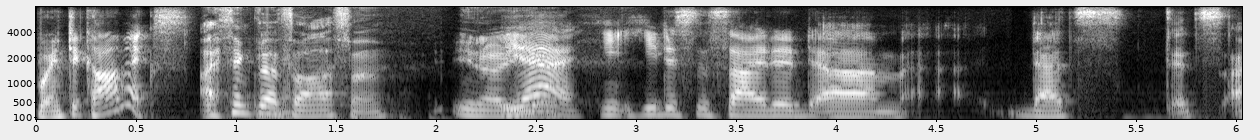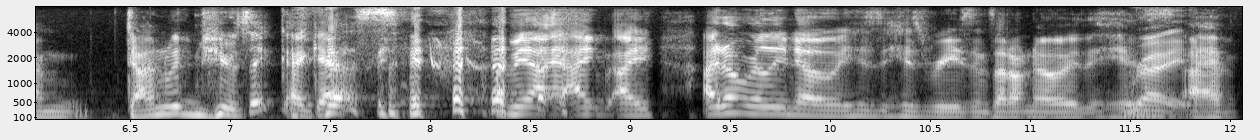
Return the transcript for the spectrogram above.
went to comics I think that's awesome. You know, yeah, he, he just decided um, that's that's I'm done with music. I guess. I mean, I, I I I don't really know his his reasons. I don't know his. Right. I haven't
